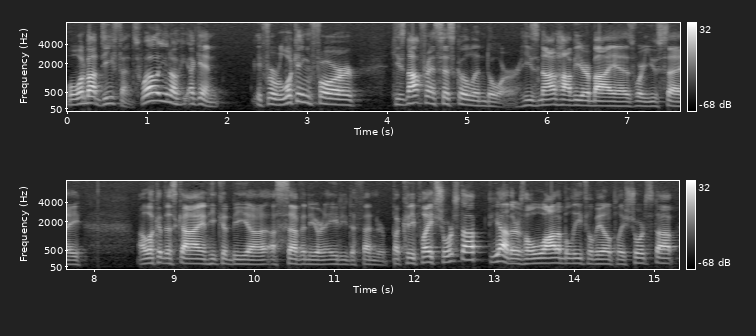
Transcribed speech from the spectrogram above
Well, what about defense? Well, you know, again, if we're looking for, he's not Francisco Lindor. He's not Javier Baez, where you say, I look at this guy and he could be a, a 70 or an 80 defender. But could he play shortstop? Yeah, there's a lot of belief he'll be able to play shortstop.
